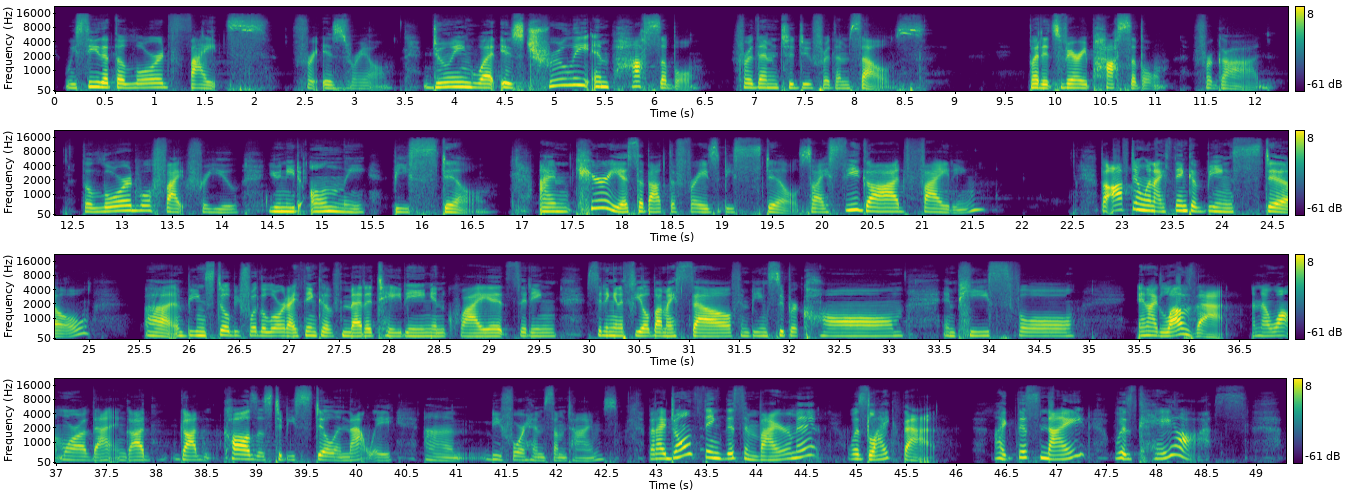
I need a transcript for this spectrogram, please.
We see that the Lord fights for Israel, doing what is truly impossible for them to do for themselves. But it's very possible for God. The Lord will fight for you. You need only be still. I'm curious about the phrase be still. So I see God fighting. But often when I think of being still, uh, and being still before the Lord, I think of meditating and quiet, sitting, sitting in a field by myself and being super calm and peaceful. And I love that. And I want more of that. And God, God calls us to be still in that way, um, before Him sometimes. But I don't think this environment was like that. Like this night was chaos.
